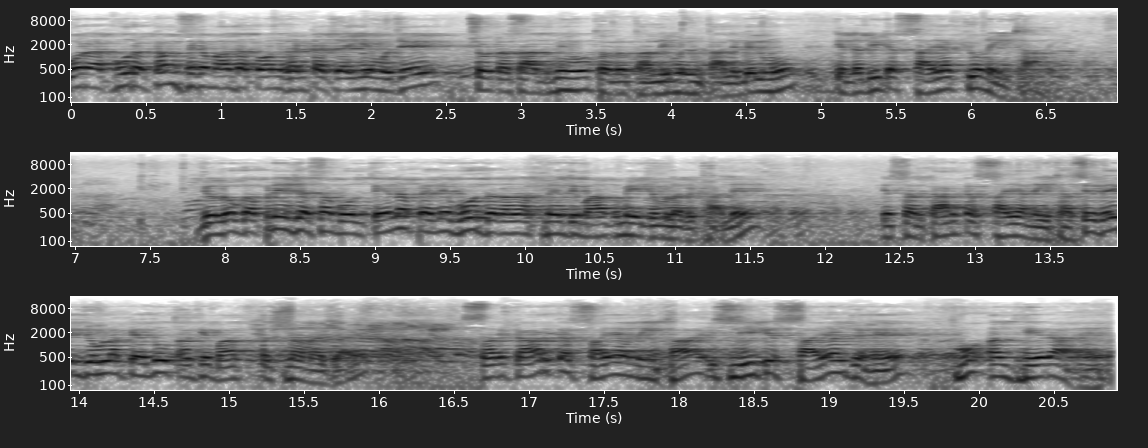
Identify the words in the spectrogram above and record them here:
پورا پورا کم سے کم آدھا پون گھنٹہ چاہیے مجھے۔ چھوٹا سا آدمی ہوں، تھوڑا تعلیم طالب علم ہوں کہ نبی کا سایہ کیوں نہیں تھا؟ جو لوگ اپنے جیسا بولتے ہیں نا، پہلے وہ ذرا اپنے دماغ میں یہ جملہ بٹھا لیں کہ سرکار کا سایہ نہیں تھا۔ صرف ایک جملہ کہہ دوں تاکہ بات تچنا نہ جائے۔ سرکار کا سایہ نہیں تھا، اس لیے کہ سایہ جو ہے وہ اندھیرا ہے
